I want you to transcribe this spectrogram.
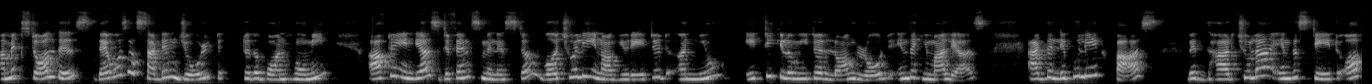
Amidst all this, there was a sudden jolt to the bonhomie after India's defense minister virtually inaugurated a new 80 kilometer long road in the Himalayas at the Lipulekh Pass with Dharchula in the state of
